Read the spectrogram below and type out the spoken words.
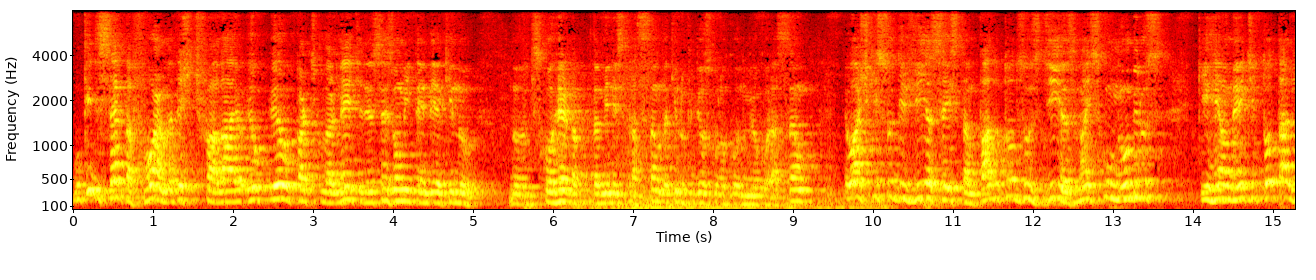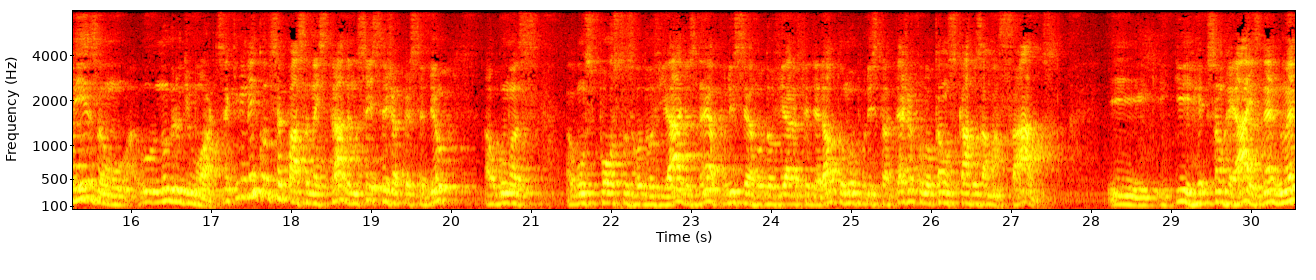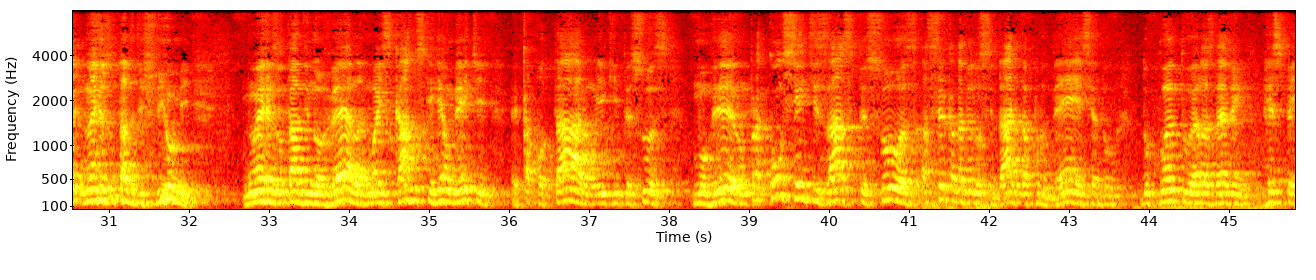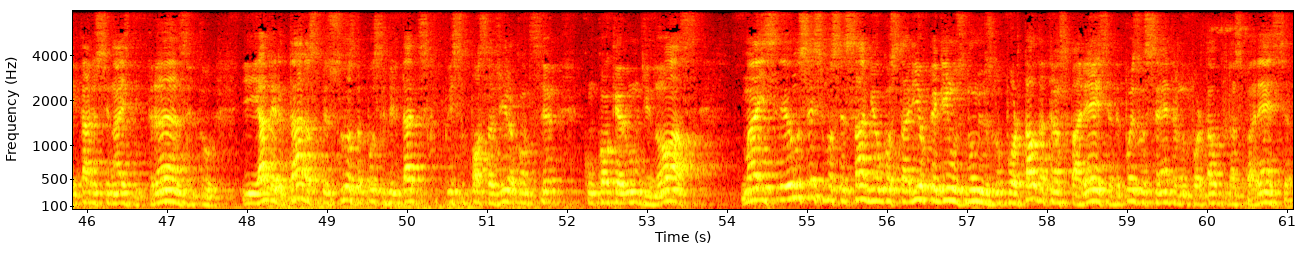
o que de certa forma, deixa eu te falar, eu, eu, particularmente, vocês vão me entender aqui no, no discorrer da, da ministração, daquilo que Deus colocou no meu coração, eu acho que isso devia ser estampado todos os dias, mas com números que realmente totalizam o número de mortes. É que nem quando você passa na estrada, não sei se você já percebeu, algumas, alguns postos rodoviários, né? a Polícia Rodoviária Federal tomou por estratégia colocar uns carros amassados, e, que são reais, né? não, é, não é resultado de filme, não é resultado de novela, mas carros que realmente é, capotaram e que pessoas morreram para conscientizar as pessoas acerca da velocidade, da prudência, do, do quanto elas devem respeitar os sinais de trânsito e alertar as pessoas da possibilidade de que isso possa vir a acontecer com qualquer um de nós. Mas eu não sei se você sabe, eu gostaria, eu peguei uns números do portal da transparência, depois você entra no portal da transparência.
